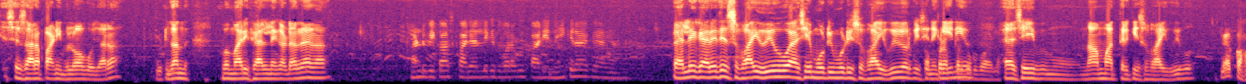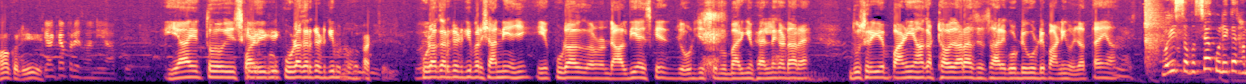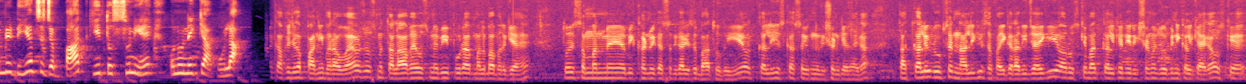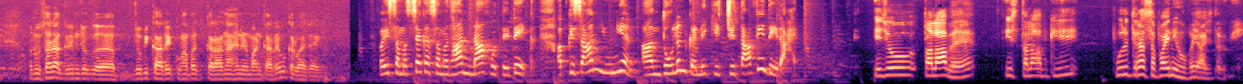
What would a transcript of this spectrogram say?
इससे सारा पानी ब्लॉक हो जा रहा। गंद बीमारी फैलने का डर रह रहा। खंड विकास कार्यालय के द्वारा कोई कार्य नहीं कराया गया यहाँ? पहले कह रहे थे सफ़ाई हुई वो ऐसे ही मोटी मोटी सफ़ाई हुई और किसी ने की नहीं ऐसे ही नाम मात्र की सफ़ाई हुई वो। कहाँ करी? क्या क्या परेशानी है आपको? यहाँ एक तो इसकी कूड़ा करकट की कूड़ा करकट की परेशानी है जी। ये कूड़ा डाल दिया इसके जोड़ जिससे बीमारियाँ फैलने का डर है। दूसरी, ये पानी यहाँ इकट्ठा हो जा रहा है सारे गोडे गोडे पानी हो जाता है यहाँ। वही समस्या को लेकर हमने डीएम से जब बात की तो सुनिए, उन्होंने क्या बोला। काफ़ी जगह पानी भरा हुआ है और जो उसमें तालाब है उसमें भी पूरा मलबा भर गया है। तो इस संबंध में अभी खंड विकास अधिकारी से बात हो गई है और कल ही इसका संयुक्त निरीक्षण किया जाएगा। तात्कालिक रूप से नाली की सफ़ाई करा दी जाएगी और उसके बाद कल के निरीक्षण में जो भी निकल के आएगा उसके अनुसार अग्रिम जो जो भी कार्य वहाँ पर कराना है निर्माण कार्य वो करवाया जाएगा। वही समस्या का समाधान ना होते देख अब किसान यूनियन आंदोलन करने की चेतावनी दे रहा है। ये जो तालाब है इस तालाब की पूरी तरह सफ़ाई नहीं हो पाई आज तक भी।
